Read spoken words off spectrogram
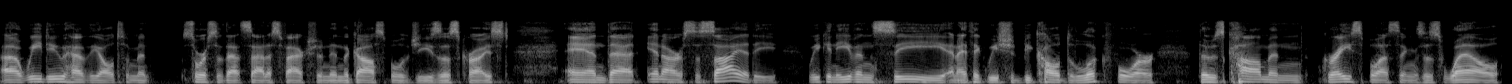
uh, we do have the ultimate source of that satisfaction in the gospel of Jesus Christ. And that in our society, we can even see, and I think we should be called to look for, those common grace blessings as well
